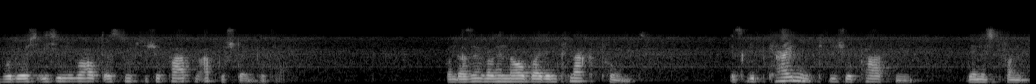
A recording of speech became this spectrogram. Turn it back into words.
wodurch ich ihn überhaupt erst zum Psychopathen abgestempelt habe. Und da sind wir genau bei dem Knackpunkt. Es gibt keinen Psychopathen, der nicht von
